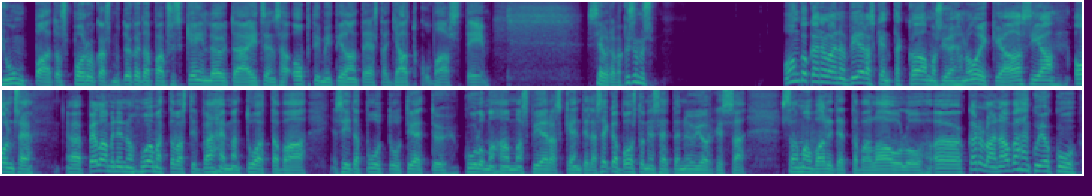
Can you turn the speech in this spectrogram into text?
jumppaa tuossa porukassa, mutta joka tapauksessa Kane löytää itsensä optimitilanteesta jatkuvasti. Seuraava kysymys. Onko Karolainen vieraskenttä kaamos jo ihan oikea asia? On se. Pelaaminen on huomattavasti vähemmän tuottavaa ja siitä puuttuu tietty kulmahammas vieraskentillä sekä Bostonissa että New Yorkissa. Sama valitettava laulu. Karolaina on vähän kuin joku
